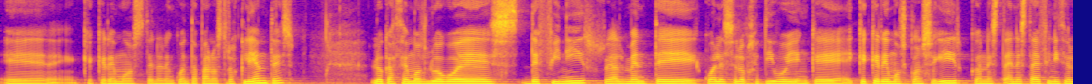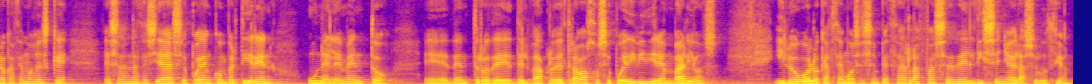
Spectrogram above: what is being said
eh, que queremos tener en cuenta para nuestros clientes. Lo que hacemos luego es definir realmente cuál es el objetivo y en qué, queremos conseguir. Con esta, en esta definición lo que hacemos es que esas necesidades se pueden convertir en un elemento eh, dentro del backlog del trabajo, se puede dividir en varios. Y luego lo que hacemos es empezar la fase del diseño de la solución.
